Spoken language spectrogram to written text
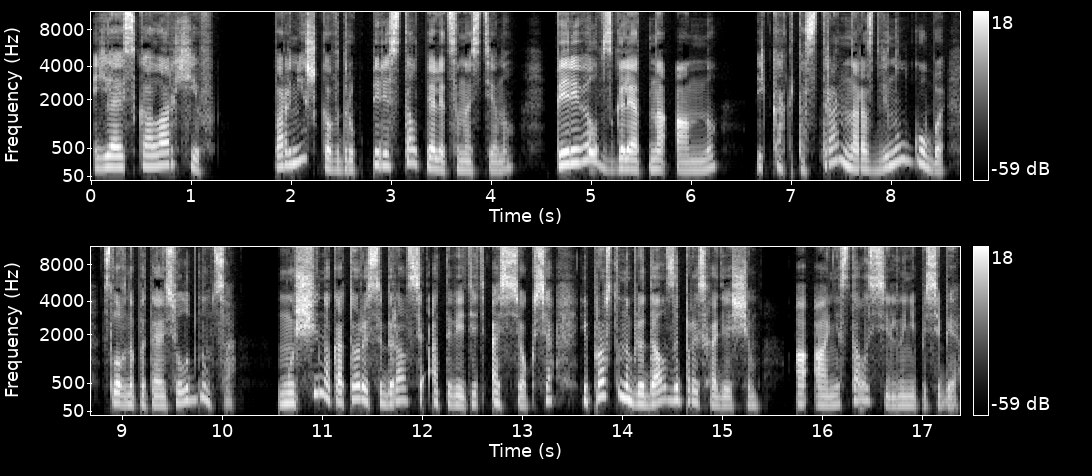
«Я искала архив». Парнишка вдруг перестал пялиться на стену, перевел взгляд на Анну и как-то странно раздвинул губы, словно пытаясь улыбнуться. Мужчина, который собирался ответить, осекся и просто наблюдал за происходящим, а Ане стало сильно не по себе.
